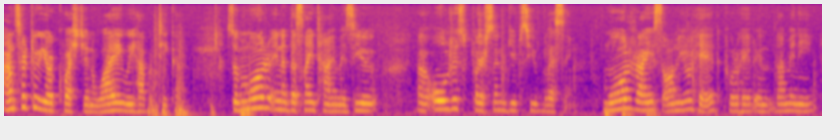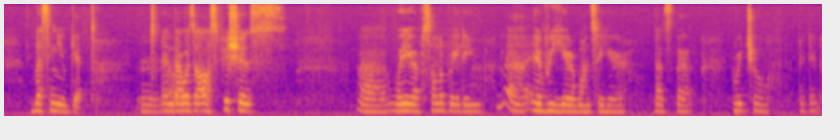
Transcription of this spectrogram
answer to your question why we have a tikka so more in a dasai time is you uh, oldest person gives you blessing more rice on your head forehead and that many blessing you get Mm. and that was an auspicious uh, way of celebrating uh, every year, once a year. That's the ritual they did.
